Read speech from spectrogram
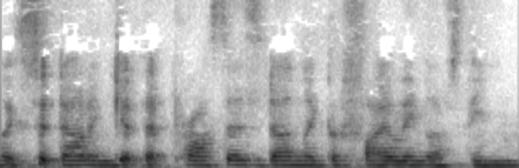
like sit down and get that process done like the filing of the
